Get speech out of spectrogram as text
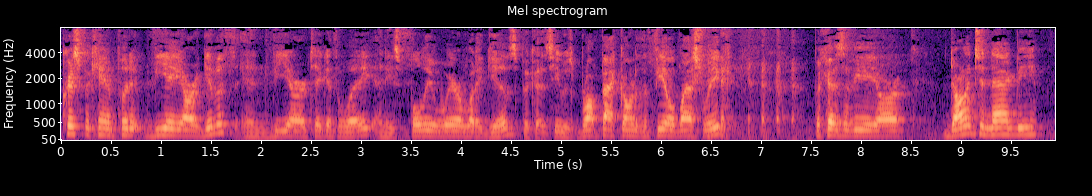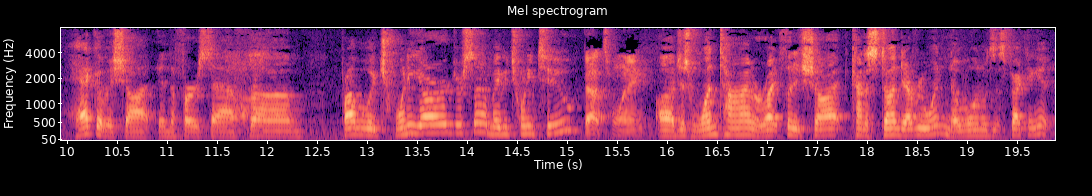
Chris McCann put it, VAR giveth and VAR taketh away, and he's fully aware of what it gives because he was brought back onto the field last week because of VAR. Darlington Nagbe, heck of a shot in the first half from probably 20 yards or so, maybe 22. About 20. Uh, just one time, a right footed shot, kind of stunned everyone. No one was expecting it.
